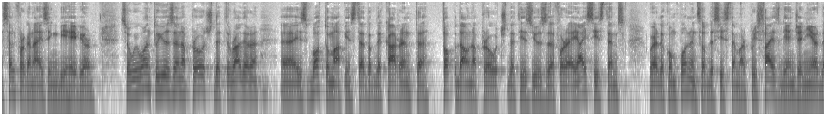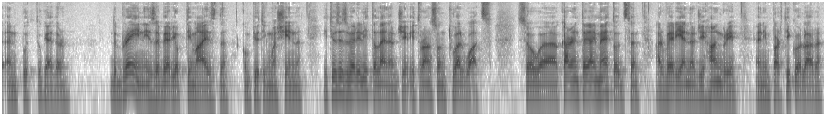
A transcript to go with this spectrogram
self-organizing behavior. So we want to use an approach that rather uh, is bottom-up instead of the current uh, top-down approach that is used for AI systems, where the components of the system are precisely engineered and put together. The brain is a very optimized computing machine. It uses very little energy. It runs on 12 watts. So uh, current AI methods are very energy hungry, and in particular,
